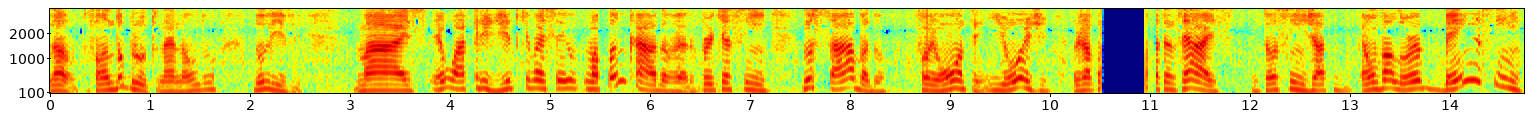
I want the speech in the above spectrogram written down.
Não, tô falando do bruto, né? Não do, do livre. Mas eu acredito que vai ser uma pancada, velho. Porque assim, no sábado, foi ontem, e hoje eu já comprei 400 reais. Então assim, já é um valor bem assim,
